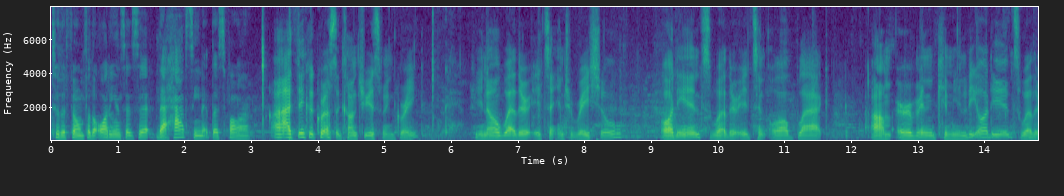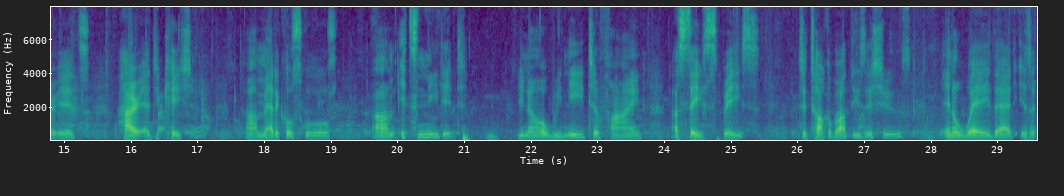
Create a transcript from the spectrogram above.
to the film for the audiences that, that have seen it thus far? I think across the country it's been great. You know, whether it's an interracial audience, whether it's an all black um, urban community audience, whether it's higher education, uh, medical schools, um, it's needed. You know, we need to find a safe space to talk about these issues in a way that isn't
